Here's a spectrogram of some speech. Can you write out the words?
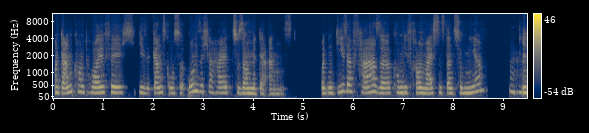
Und dann kommt häufig diese ganz große Unsicherheit zusammen mit der Angst. Und in dieser Phase kommen die Frauen meistens dann zu mir mhm. in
